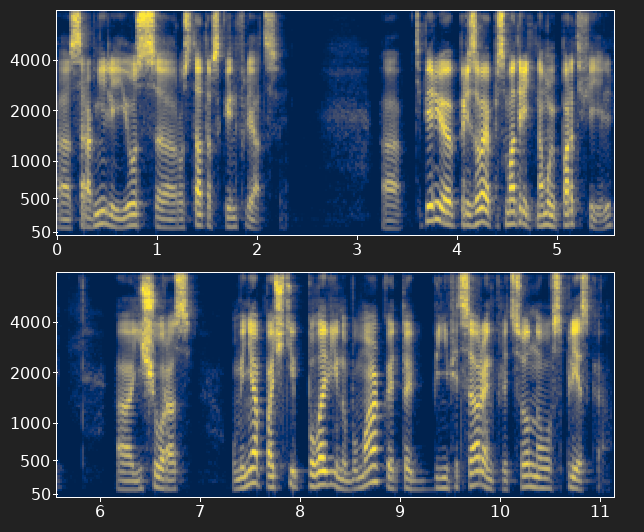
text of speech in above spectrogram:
э, сравнили ее с росстатовской инфляцией. А, теперь я призываю посмотреть на мой портфель а, еще раз. У меня почти половина бумаг – это бенефициары инфляционного всплеска.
